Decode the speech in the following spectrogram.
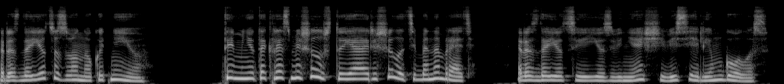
Раздается звонок от нее. «Ты меня так рассмешил, что я решила тебя набрать», — раздается ее звенящий весельем голос.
